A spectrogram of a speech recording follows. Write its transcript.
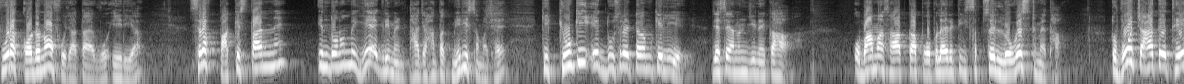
पूरा कॉर्डन ऑफ़ हो जाता है वो एरिया सिर्फ़ पाकिस्तान ने इन दोनों में ये एग्रीमेंट था जहाँ तक मेरी समझ है कि क्योंकि एक दूसरे टर्म के लिए जैसे आनंद जी ने कहा ओबामा साहब का पॉपुलैरिटी सबसे लोवेस्ट में था तो वो चाहते थे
